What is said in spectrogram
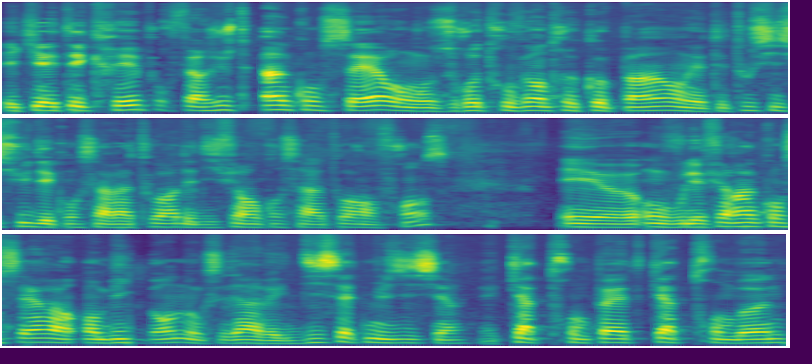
et qui a été créé pour faire juste un concert. On se retrouvait entre copains. On était tous issus des conservatoires, des différents conservatoires en France. Et euh, on voulait faire un concert en big band, donc c'est-à-dire avec 17 musiciens. Il y a 4 trompettes, 4 trombones,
